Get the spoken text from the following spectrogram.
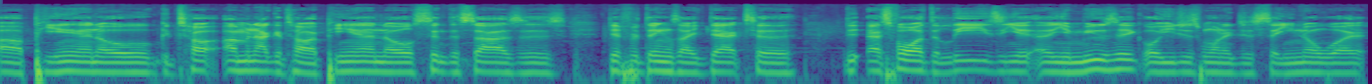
uh, piano, guitar. I mean, not guitar, piano, synthesizers, different things like that. To as far as the leads in your, in your music, or you just want to just say, you know what,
